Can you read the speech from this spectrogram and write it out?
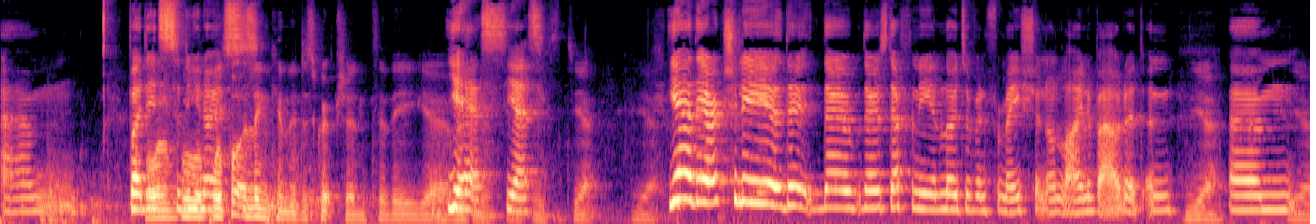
Um, but Well, it's we'll, you know we'll put a link in the description to the. Uh, Yes, yes. least. Yeah. Yeah. yeah, they're actually they there. There's definitely loads of information online about it, and Yeah. um, Yeah.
